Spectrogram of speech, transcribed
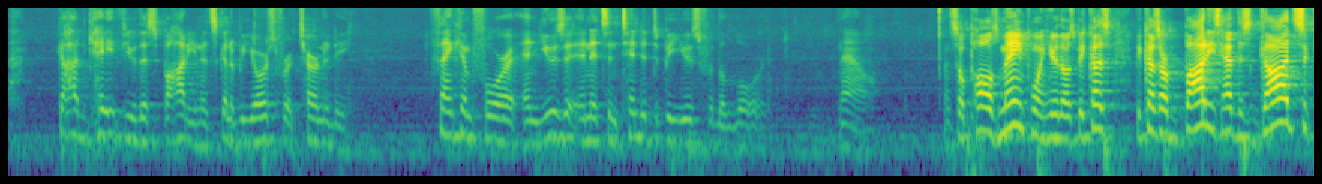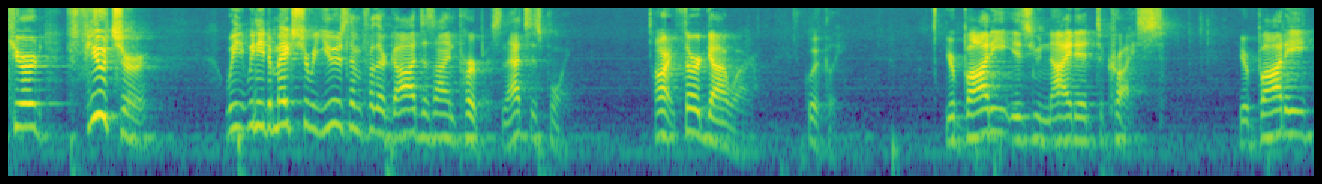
God gave you this body, and it's going to be yours for eternity thank Him for it and use it, and it's intended to be used for the Lord now. And so, Paul's main point here, though, is because, because our bodies have this God secured future, we, we need to make sure we use them for their God designed purpose. And that's his point. All right, third guy wire, quickly. Your body is united to Christ. Your body,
